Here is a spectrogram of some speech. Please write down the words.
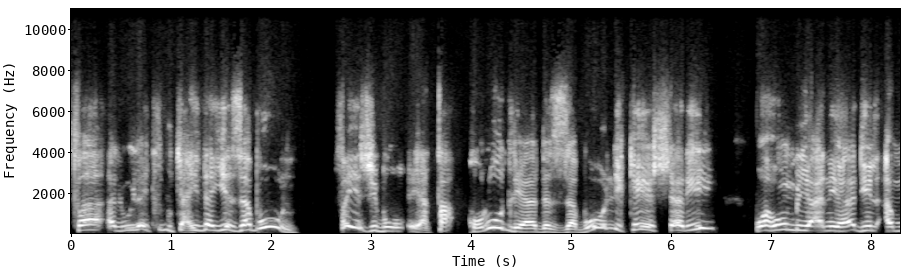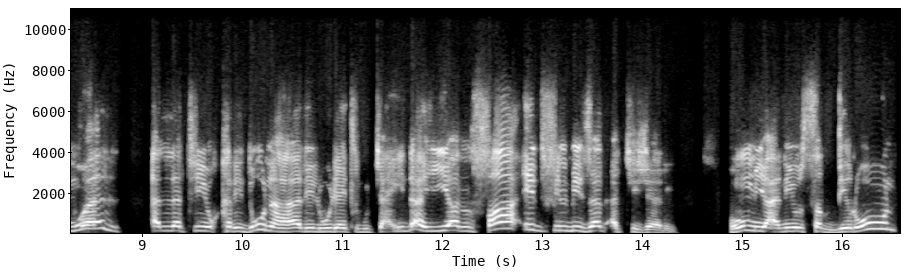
فالولايات المتحدة هي زبون فيجب إعطاء قروض لهذا الزبون لكي يشتري وهم يعني هذه الأموال التي يقرضونها للولايات المتحدة هي الفائض في الميزان التجاري. هم يعني يصدرون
